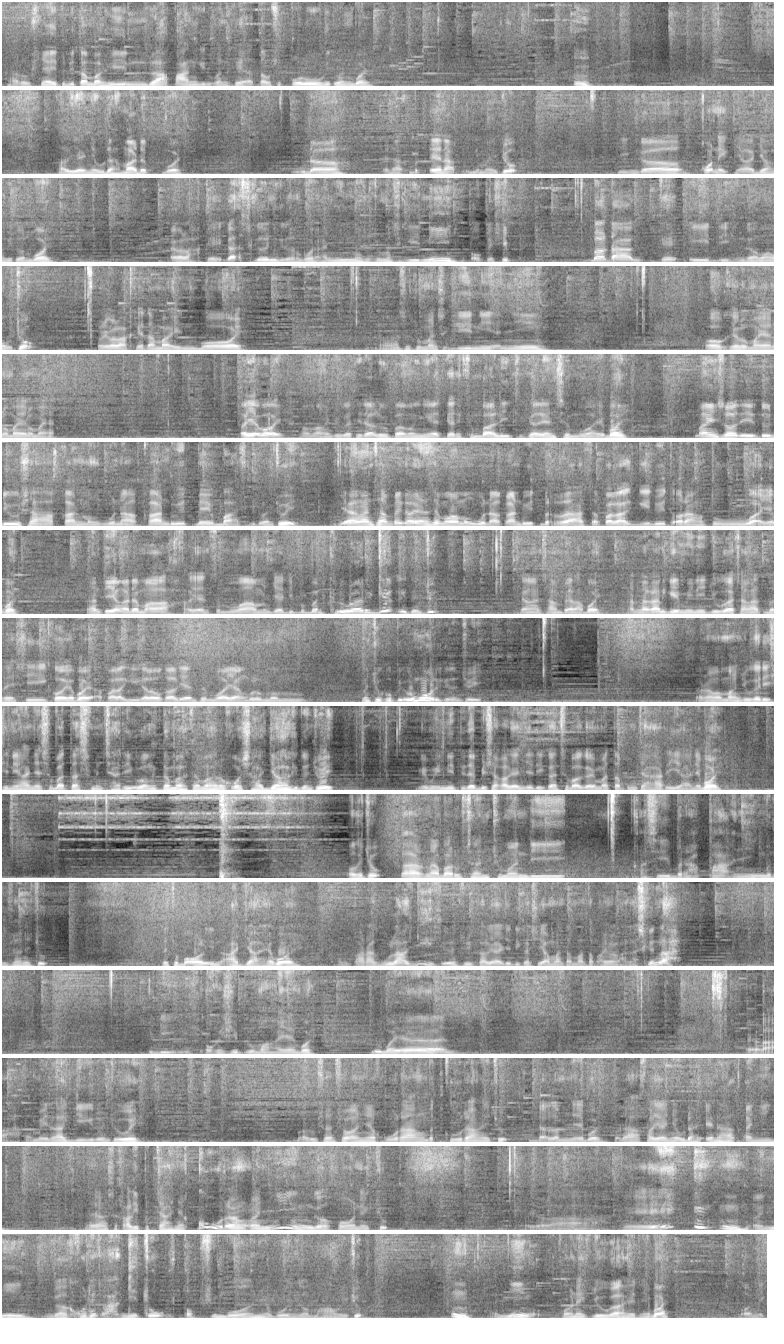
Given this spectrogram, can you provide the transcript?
Harusnya itu ditambahin 8 gitu kan kayak atau 10 gitu kan boy. Hmm. kaliannya udah madep boy udah enak bet enak. Ini mah yuk tinggal koneknya aja gitu kan boy. Ayolah kayak gaskeun gitu kan boy. Anjing masih cuma segini. Oke sip. Badak ke idih nggak mau cuk. Ayolah kita tambahin boy. Masa cuma segini anjing. Oke lumayan lumayan lumayan. Oh ya boy. Mamang juga tidak lupa mengingatkan kembali ke kalian semua ya boy Main slot itu diusahakan menggunakan duit bebas gitu kan cuy. Jangan sampai kalian semua menggunakan duit beras apalagi duit orang tua ya boy. Nanti yang ada malah kalian semua menjadi beban keluarga gitu cuy. Jangan sampai lah boy. Karena kan game ini juga sangat beresiko ya boy. Apalagi kalau kalian semua yang belum mencukupi umur gitu cuy. Karena memang juga di sini hanya sebatas mencari uang tambah-tambah rokok saja gitu cuy Game ini tidak bisa kalian jadikan sebagai mata pencaharian ya boy. Oke cu, karena barusan cuman dikasih berapa anjing barusan cu Kita coba all in aja ya boy. Tanpa ragu lagi kali aja dikasih yang mantap-mantap ayo lah gaskin lah. Ini oke sih lumayan boy. Lumayan. Ayolah tambahin lagi gitu cuy barusan soalnya kurang bet kurang ya cu dalamnya ya boy. Padahal kaliannya udah enak anjing. Sayang sekali pecahnya. Kurang anjing. Gak konek cu ayolah. Oke anjing. Gak konek lagi cu stop simbolnya boy. Nggak mau ya anjing. Konek juga akhirnya boy. Konek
